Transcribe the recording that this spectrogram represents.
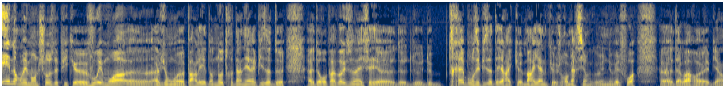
énormément de choses depuis que vous et moi euh, avions euh, parlé dans notre dernier épisode de euh, d'Europa Voice. Vous en avez fait de, de- de très bons épisodes d'ailleurs avec Marianne que je remercie encore une nouvelle fois d'avoir eh bien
